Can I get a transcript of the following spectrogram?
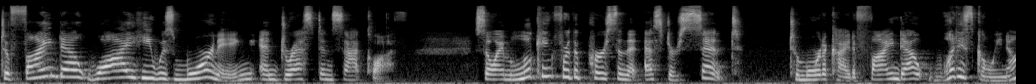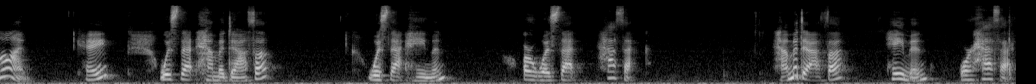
to find out why he was mourning and dressed in sackcloth? So I'm looking for the person that Esther sent to Mordecai to find out what is going on. Okay? Was that Hammedatha? Was that Haman? Or was that Hathach? Hammedatha, Haman, or Hathach?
